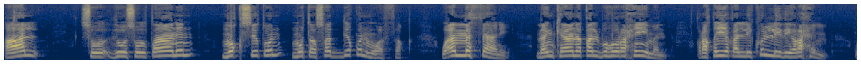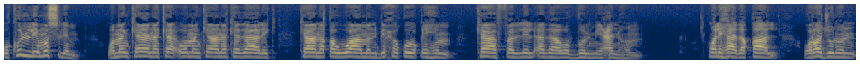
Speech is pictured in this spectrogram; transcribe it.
قال ذو سلطان مقسط متصدق موفق. وأما الثاني من كان قلبه رحيما رقيقا لكل ذي رحم وكل مسلم ومن كان ك ومن كان كذلك كان قواما بحقوقهم كافا للأذى والظلم عنهم. ولهذا قال ورجل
